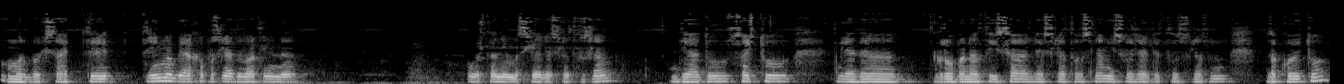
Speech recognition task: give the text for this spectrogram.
عمر بخش صاحب تریماں بیاہ خپسل اسلام Дядо също гледа на гроба на Иса Алейхиссалам и Исус Алейхиссалам, за който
